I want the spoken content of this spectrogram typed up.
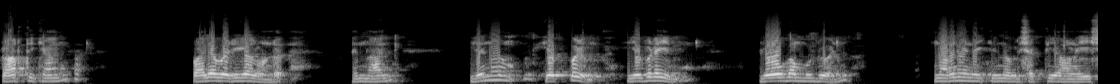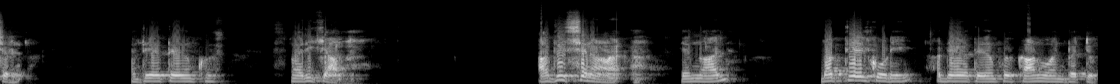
പ്രാർത്ഥിക്കാൻ പല വഴികളുണ്ട്. എന്നാൽ എന്നും എപ്പോഴും എവിടെയും ലോകം മുഴുവൻ നിറഞ്ഞു നിൽക്കുന്ന ഒരു ശക്തിയാണ് ഈശ്വരൻ. അദ്ദേഹത്തെ നമുക്ക് സ്മരിക്കാം. അദൃശ്യനാണ് എന്നാൽ ഭക്തിയിൽ കൂടി അദ്ദേഹത്തെ നമുക്ക് കാണുവാൻ പറ്റും.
